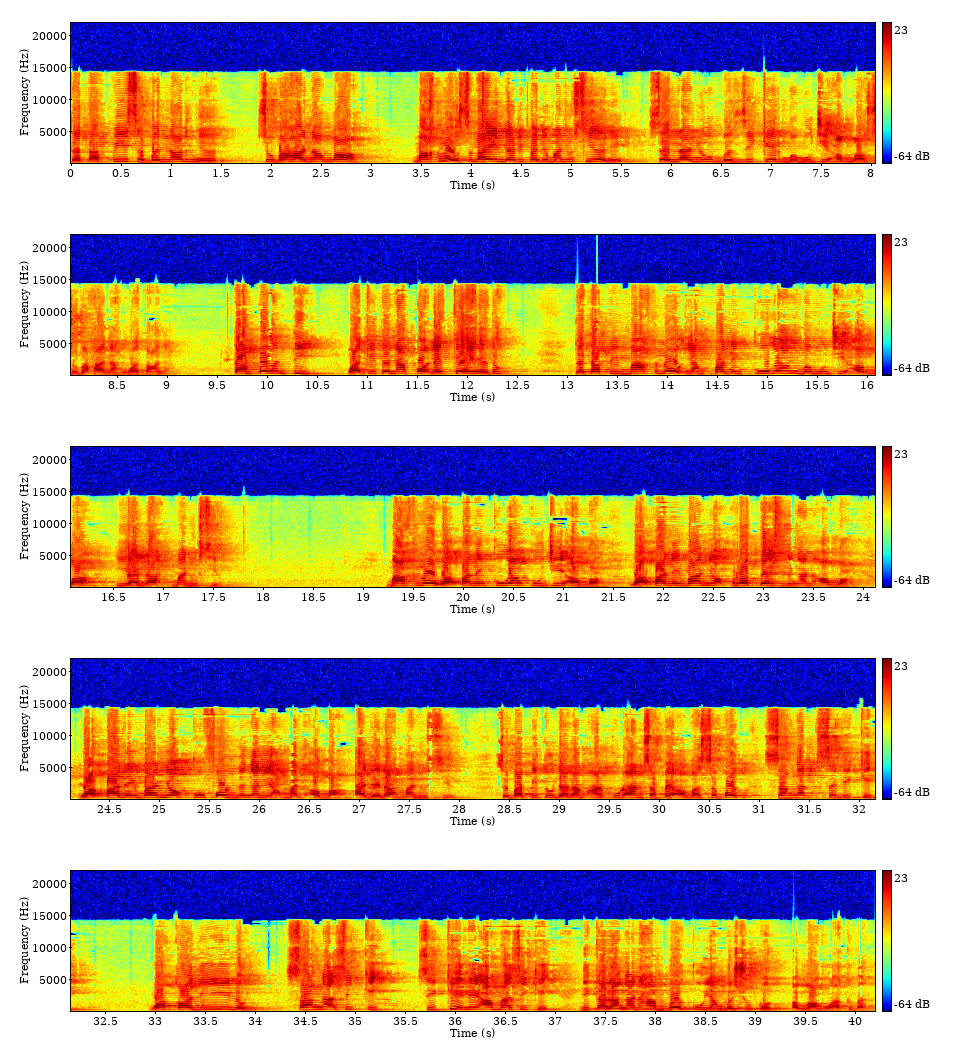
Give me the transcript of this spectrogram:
Tetapi sebenarnya subhanallah makhluk selain daripada manusia ni selalu berzikir memuji Allah Subhanahu wa taala. Tanpa henti. Waktu kita nampak lekeh tu. Tetapi makhluk yang paling kurang memuji Allah ialah manusia. Makhluk wak paling kurang puji Allah, wak paling banyak protes dengan Allah, wak paling banyak kufur dengan nikmat Allah adalah manusia. Sebab itu dalam Al-Quran sampai Allah sebut sangat sedikit. Wa qalilun. Sangat sikit. Sikit ni amat sikit. Di kalangan hamba-Ku yang bersyukur. Allahu akbar.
